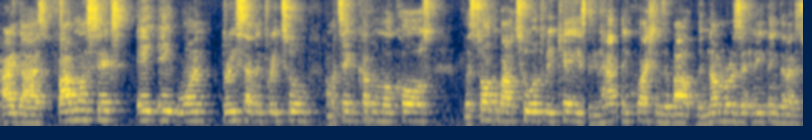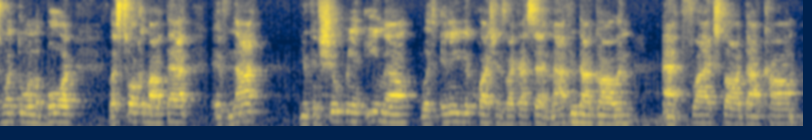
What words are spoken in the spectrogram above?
All right, guys, 516-881-3732. I'm gonna take a couple more calls. Let's talk about 203Ks. If you have any questions about the numbers or anything that I just went through on the board, let's talk about that. If not, you can shoot me an email with any of your questions. Like I said, matthew.garland at flagstar.com.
